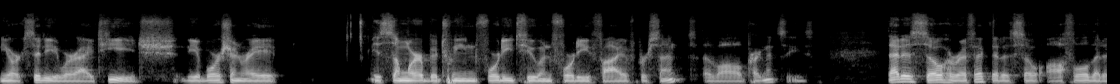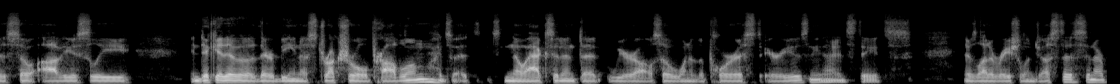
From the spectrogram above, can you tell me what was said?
New York City where I teach, the abortion rate is somewhere between 42 and 45% of all pregnancies. That is so horrific, that is so awful, that is so obviously indicative of there being a structural problem. It's, it's, no accident that we are also one of the poorest areas in the United States. There's a lot of racial injustice in our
